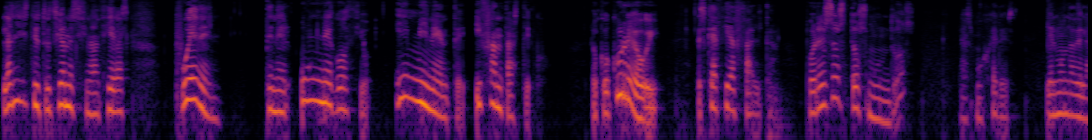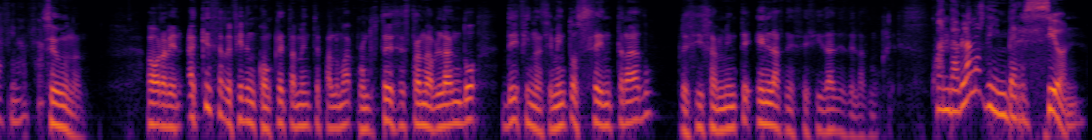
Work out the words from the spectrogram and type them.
las instituciones financieras pueden tener un negocio inminente y fantástico. Lo que ocurre hoy es que hacía falta por esos dos mundos, las mujeres y el mundo de la finanza. Se unan. Ahora bien, ¿a qué se refieren concretamente, Paloma, cuando ustedes están hablando de financiamiento centrado precisamente en las necesidades de las mujeres? Cuando hablamos de inversión,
